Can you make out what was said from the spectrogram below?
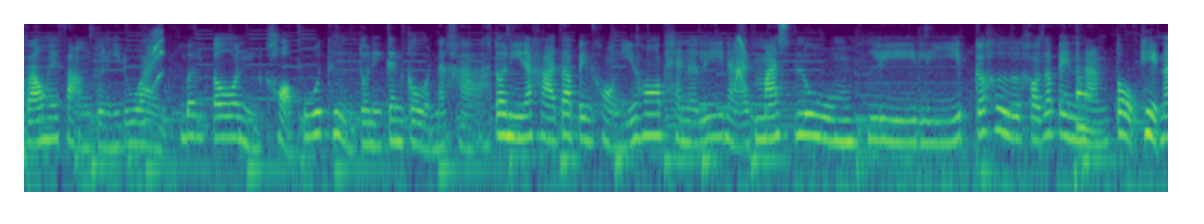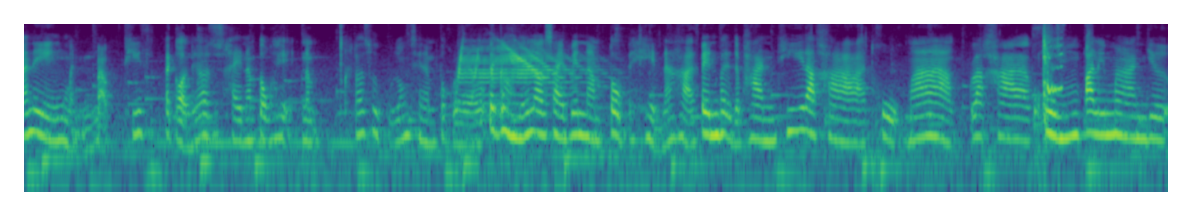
เล่าให้ฟังตัวนี้ด้วย เบื้องต้นขอพูดถึงตัวนี้กันก่อนนะคะ ตัวนี้นะคะจะเป็นของยี่ห้อ p a n e r y นะ Mushroom Relief ก็คือเขาจะเป็นน้ำตกเห็ดนั่นเองเหมือนแบบที่แต่ก่อนที่เราจะใช้น้ำตกเห็ดน้ำ ล่าสุดกูต้องใช้น้ำตกแล้ว แต่ก่อนนี้เราใช้เป็นน้ำตกเห็ดนะคะ เป็นผลิตภัณฑ์ที่ราคาถูกมาก ราคาคุ้มปริมาณเยอะ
